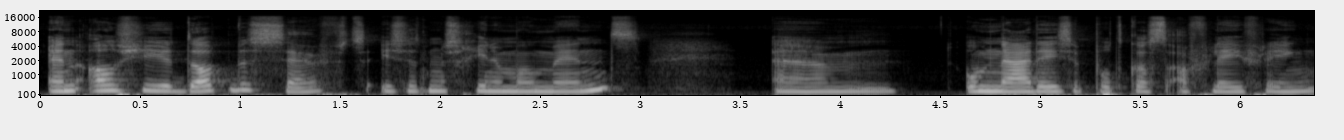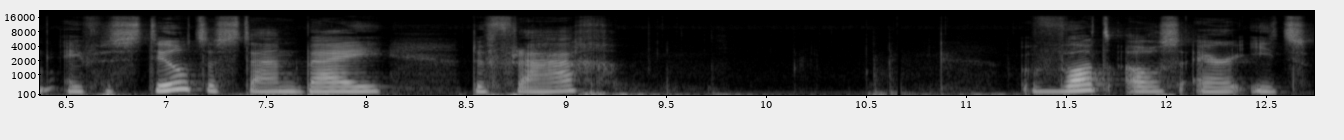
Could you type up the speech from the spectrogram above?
En als je je dat beseft, is het misschien een moment um, om na deze podcastaflevering even stil te staan bij de vraag: wat als er iets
